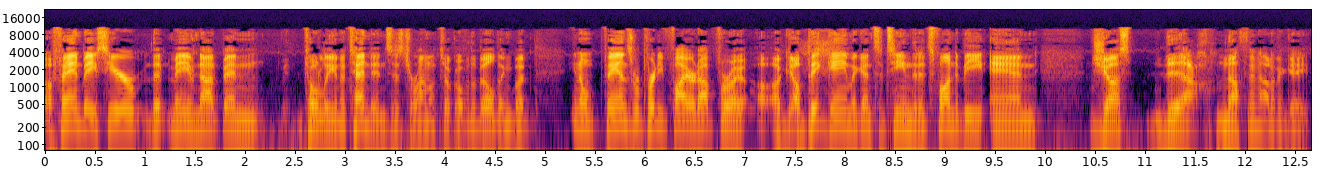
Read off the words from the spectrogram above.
a fan base here that may have not been totally in attendance as Toronto took over the building, but you know, fans were pretty fired up for a, a, a big game against a team that it's fun to beat and just ugh, nothing out of the gate.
